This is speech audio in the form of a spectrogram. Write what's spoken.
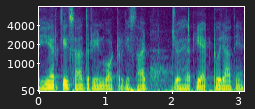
एयर के साथ रेन वाटर के साथ जो है रिएक्ट हो जाते हैं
